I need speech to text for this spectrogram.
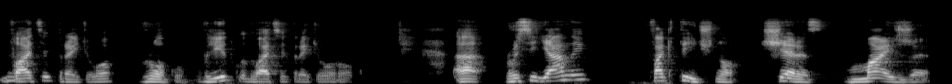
23-го року, влітку 23-го року. А росіяни фактично через майже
